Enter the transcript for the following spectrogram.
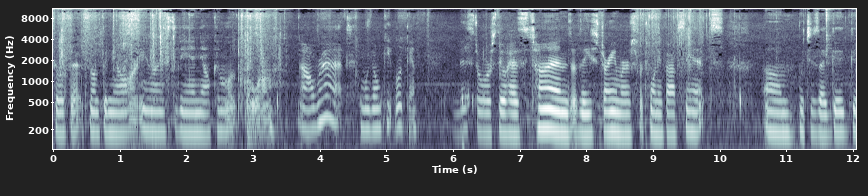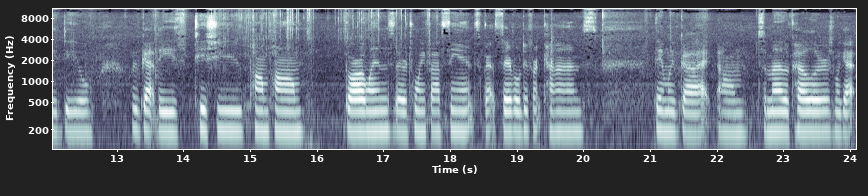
So if that's something y'all are interested in, y'all can look for them. All right, we're gonna keep looking. This store still has tons of these streamers for 25 cents, um, which is a good, good deal. We've got these tissue pom-pom garlands. They're 25 cents. We've got several different kinds. Then we've got um, some other colors. We got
